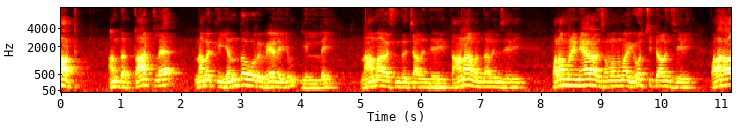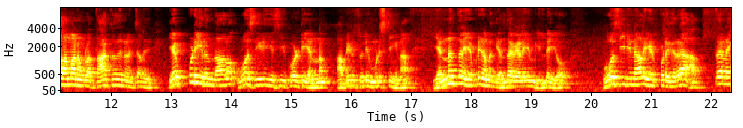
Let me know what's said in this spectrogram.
தாட் அந்த தாட்டில் நமக்கு எந்த ஒரு வேலையும் இல்லை. நாம சிந்திச்சாலும் சரி தானாக வந்தாலும் சரி பல மணி நேரம் அது சம்மந்தமாக யோசிச்சிட்டாலும் சரி பலகாலமாக நம்மளை தாக்குதுன்னு நினச்சாலும் சரி. எப்படி இருந்தாலும் ஓசிடி இஸ் ஈக்குவல் டு எண்ணம் அப்படின்னு சொல்லி முடிச்சிட்டிங்கன்னா எண்ணத்தில் எப்படி நமக்கு எந்த வேலையும் இல்லையோ ஓசிடினால் ஏற்படுகிற அத்தனை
